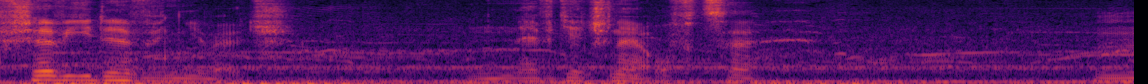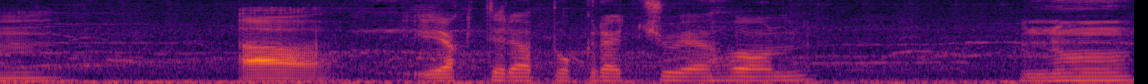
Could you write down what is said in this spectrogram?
vše vyjde vníveč. Nevděčné ovce. Hmm. A jak teda pokračuje hon? No,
